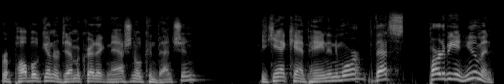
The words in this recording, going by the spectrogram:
Republican or Democratic National Convention, you can't campaign anymore, that's part of being human.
